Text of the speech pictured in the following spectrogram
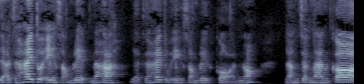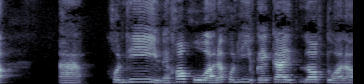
อยากจะให้ตัวเองสำเร็จนะคะ อยากจะให้ตัวเองสำเร็จก่อนเนาะหลังจากนั้นก็คนที่อยู่ในครอบครัว และคนที่อยู่ใกล้ ๆ รอบตัวเรา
